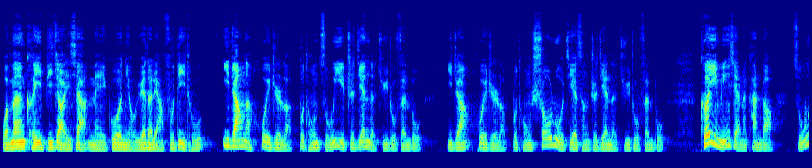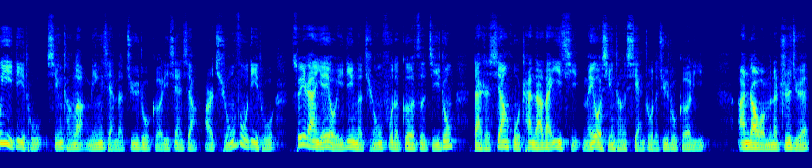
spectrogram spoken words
我们可以比较一下美国纽约的两幅地图，一张呢绘制了不同族裔之间的居住分布，一张绘制了不同收入阶层之间的居住分布，可以明显的看到。族裔地图形成了明显的居住隔离现象，而穷富地图虽然也有一定的穷富的各自集中，但是相互掺杂在一起，没有形成显著的居住隔离。按照我们的直觉，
